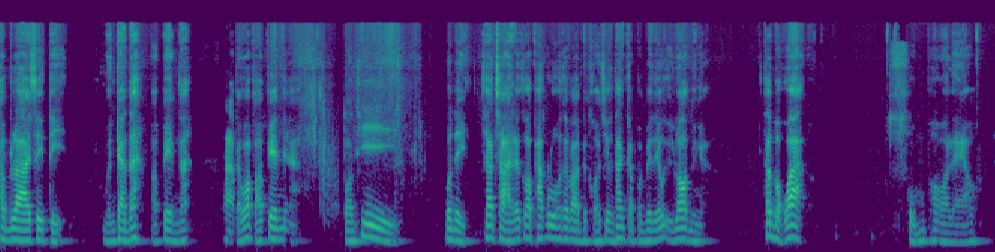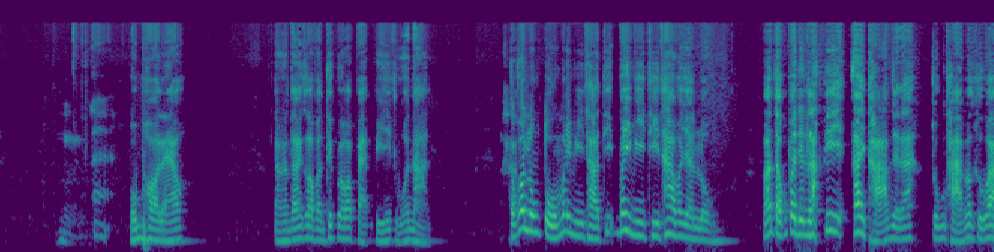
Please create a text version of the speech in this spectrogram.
ทำลายสถิติเหมือนกันนะป๋าเปรมนะ แต่ว่าป๋าเปรมเนี่ย ตอนที่พลเอกชาติชายแล้วก็พรรคร่วมรัฐบาลไปขอเชิญท่านกลับมาเป็นนายกอีกรอบหนึ่งอะ ท่านบอกว่า ผมพอแล้วผมพอแล้วหลังจากนั้นก็บันทึกไว้ว่าแปดปีถือว่านาน แต่ก็ลุงตู่ไม่มีท่าที่ไม่มีทีท่าว่าจะลงเพราะแต่ก็ประเด็นหลักที่ไอ้ถามเนี่ยนะจงถามก็คือว่า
